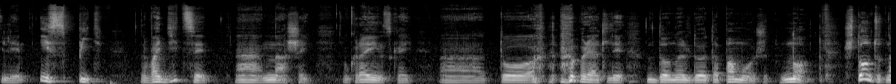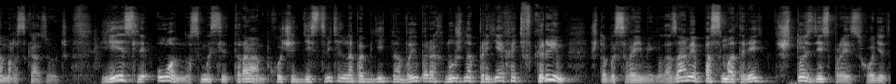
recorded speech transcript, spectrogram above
или испить водицы а, нашей, украинской, а, то вряд ли Дональду это поможет. Но что он тут нам рассказывает? Если он, ну в смысле Трамп, хочет действительно победить на выборах, нужно приехать в Крым, чтобы своими глазами посмотреть, что здесь происходит.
